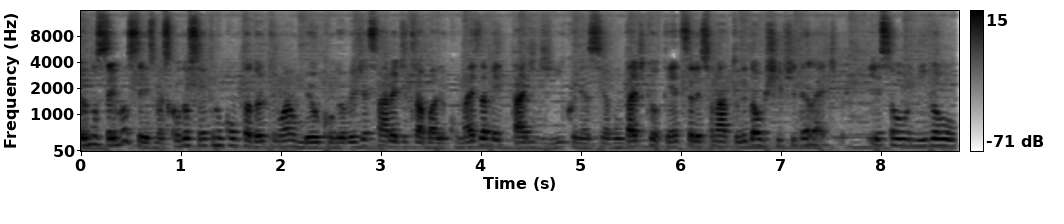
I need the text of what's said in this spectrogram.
Eu não sei vocês, mas quando eu sento num computador que não é o meu, quando eu vejo essa área de trabalho com mais da metade de ícone, assim, a vontade que eu tenho é de selecionar tudo e dar um shift delete, velho esse é o nível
